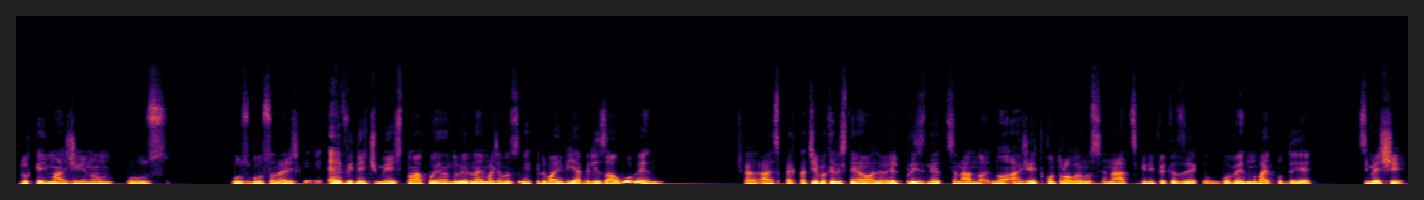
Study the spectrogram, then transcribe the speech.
do que imaginam os os bolsonaristas que, evidentemente, estão apoiando ele na imaginação seguinte, que ele vai inviabilizar o governo. A expectativa que eles têm, olha, ele presidente do Senado, a gente controlando o Senado, significa dizer que o governo não vai poder se mexer.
